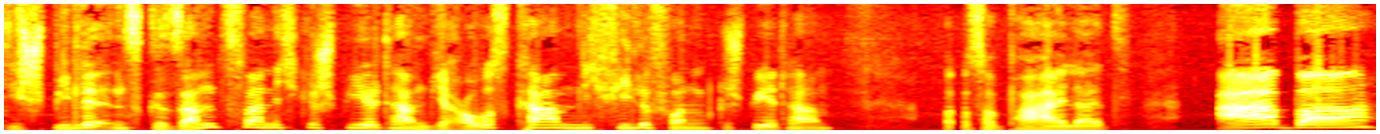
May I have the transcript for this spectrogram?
die Spiele insgesamt zwar nicht gespielt haben, die rauskamen, nicht viele von gespielt haben, außer ein paar Highlights, aber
